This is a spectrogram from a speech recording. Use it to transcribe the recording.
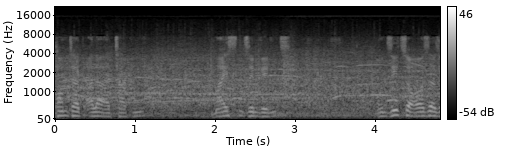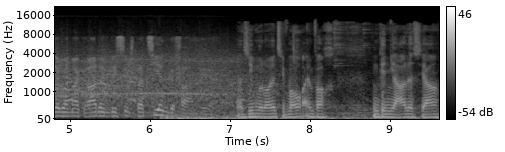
kontert alle Attacken, meistens im Wind. Und sieht so aus, als ob er mal gerade ein bisschen spazieren gefahren wäre. Ja, 97 war auch einfach ein geniales Jahr.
